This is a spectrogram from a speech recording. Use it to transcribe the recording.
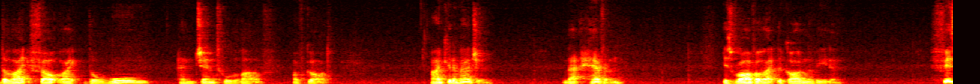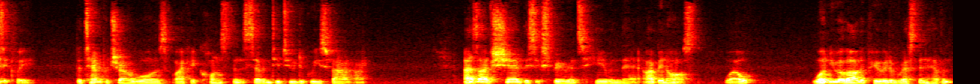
The light felt like the warm and gentle love of God. I can imagine that heaven is rather like the Garden of Eden. Physically, the temperature was like a constant 72 degrees Fahrenheit. As I've shared this experience here and there, I've been asked, well, weren't you allowed a period of rest in heaven?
